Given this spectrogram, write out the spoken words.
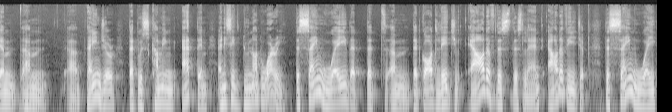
um, um, uh, danger that was coming at them. And he said, Do not worry the same way that that um, that God led you out of this this land, out of Egypt, the same way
